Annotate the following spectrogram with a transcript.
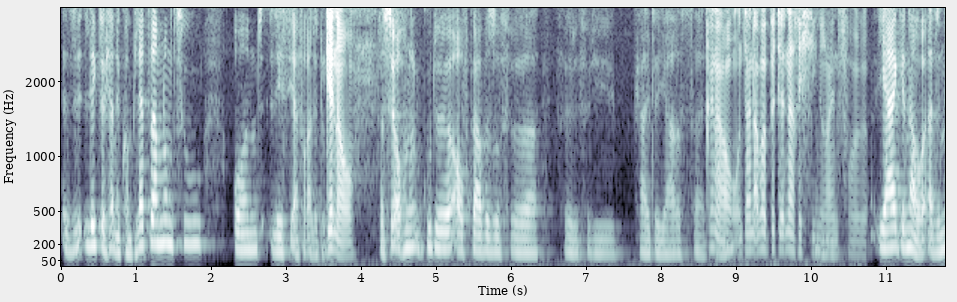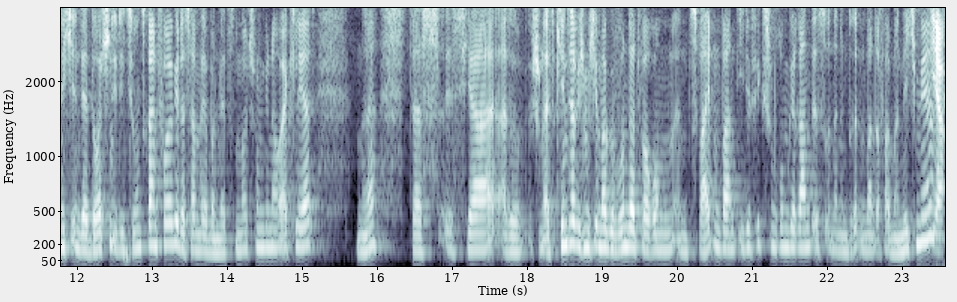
Legt euch eine Komplettsammlung zu und lest sie einfach alle durch. genau, Das ist ja auch eine gute Aufgabe so für, für, für die kalte Jahreszeit. genau. Und dann aber bitte in der richtigen. Reihenfolge. Ja, genau. Also nicht in der deutschen Editionsreihenfolge, das haben wir ja beim letzten Mal schon genau erklärt. Ne? Das ist ja, also schon als Kind habe ich mich immer gewundert, warum im zweiten Band Idefix schon rumgerannt ist und dann im dritten Band auf einmal nicht mehr. Ja.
